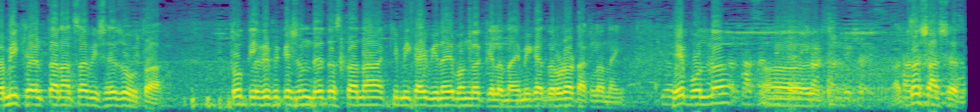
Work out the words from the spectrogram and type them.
रमी खेळतानाचा विषय जो होता तो क्लॅरिफिकेशन देत असताना की मी काही विनयभंग केला नाही मी काही दरोडा टाकला नाही. हे बोलणं शासन.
